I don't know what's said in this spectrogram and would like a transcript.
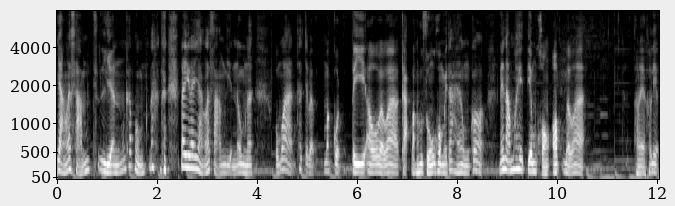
อย่างละสามเหรียญมั้งครับผมน่าได้ได้อย่างละสามเหรียญนะผมนะ ผมว่าถ้าจะแบบมากดตีเอาแบบว่ากะหวังสูงก็คงไม่ได้ ผมก็แนะนำให้เตรียมของออฟแบบว่า อะไรเขาเรียก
